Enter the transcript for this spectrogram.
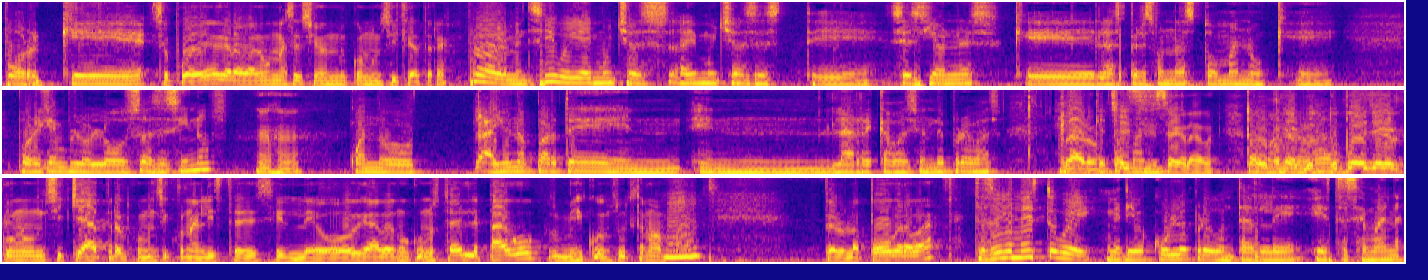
Porque ¿Se puede grabar una sesión con un psiquiatra? Probablemente sí, güey. Hay muchas, hay muchas este, sesiones que las personas toman o que, por ejemplo, los asesinos, Ajá. cuando hay una parte en, en la recabación de pruebas Claro, que sí, toman- sí, se graban. Pero, por ejemplo, tú puedes llegar con un psiquiatra o con un psicoanalista y decirle, oiga, vengo con usted, le pago pues, mi consulta normal, pero la puedo grabar. Te soy honesto, güey. Me dio culo preguntarle esta semana.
